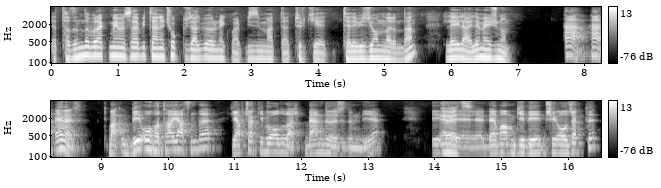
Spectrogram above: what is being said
Ya tadında bırakmaya mesela bir tane çok güzel bir örnek var. Bizim hatta Türkiye televizyonlarından Leyla ile Mecnun. Ha, ha evet. Bak bir o hatayı aslında yapacak gibi oldular. Ben de özledim diye. Bir, Evet. e, devam gibi bir şey olacaktı.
